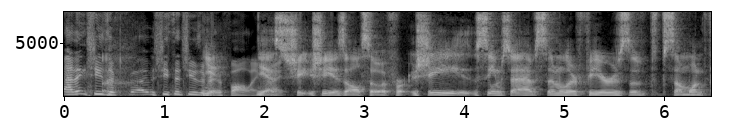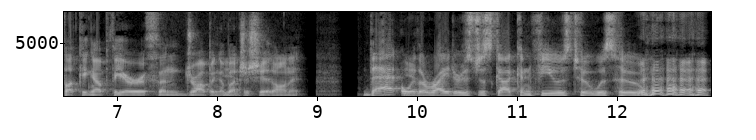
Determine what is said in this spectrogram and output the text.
I think she's a. She said she was afraid Yeah, of falling. yes, right? she she is also a. She seems to have similar fears of someone fucking up the earth and dropping a Yeah. bunch of shit on it. That or Yeah. the writers just got confused who was who. Look,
